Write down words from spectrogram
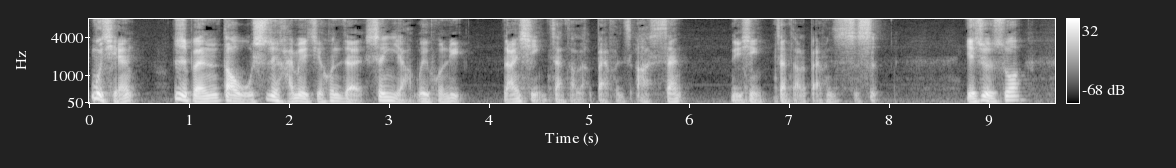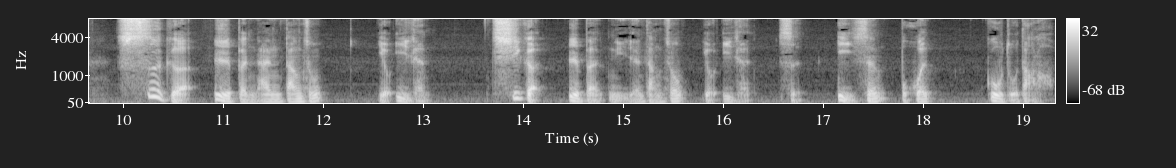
目前，日本到五十岁还没有结婚的生涯未婚率，男性占到了百分之二十三，女性占到了百分之十四。也就是说，四个日本男人当中有一人，七个日本女人当中有一人是。一生不婚，孤独到老。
